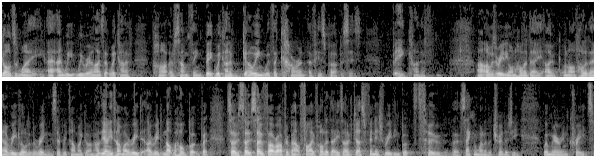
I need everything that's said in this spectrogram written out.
God's way. And we, we realize that we're kind of part of something big. We're kind of going with the current of his purposes. Big kind of. Uh, I was reading on holiday. I, well, not on holiday. I read Lord of the Rings every time I go on. The only time I read it, I read it not the whole book, but so so so far after about five holidays, I've just finished reading book two, the second one of the trilogy, when we were in Crete.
